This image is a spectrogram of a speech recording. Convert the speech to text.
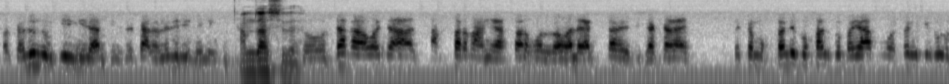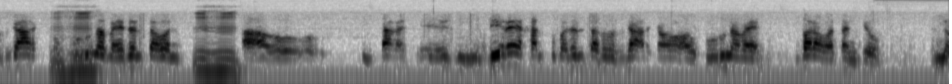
په کلونو کې دا څنګه کار نه دي دي. همداسې ده. نو دغه وجه اخبار باندې اثر ورغولای اکثر دې کړای ځکه مختلفو خلکو بیا په وطن کې روزګار کورونه بدل تول او دغه ډیره خلکو بدل ته روزګار کاو او کورونه به بر وطن کې نو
